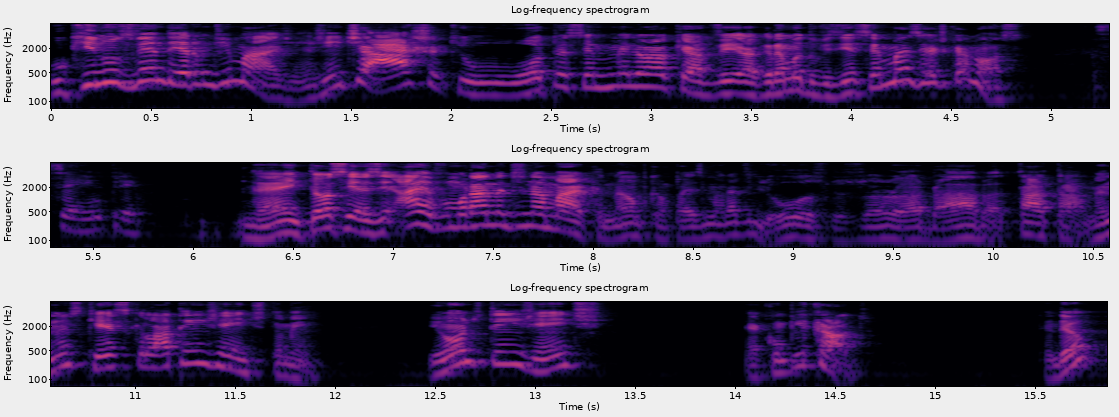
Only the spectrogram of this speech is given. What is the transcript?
o que nos venderam de imagem. A gente acha que o outro é sempre melhor, que a, a grama do vizinho é sempre mais verde que a nossa. Sempre. Né? Então, assim, a gente, ah, eu vou morar na Dinamarca. Não, porque é um país maravilhoso, blá, blá, blá. Tá, tá. Mas não esqueça que lá tem gente também. E onde tem gente, é complicado. Entendeu?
